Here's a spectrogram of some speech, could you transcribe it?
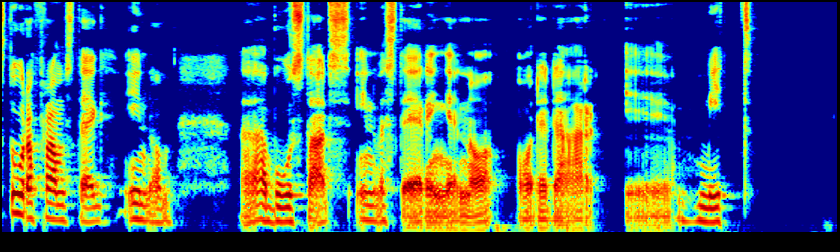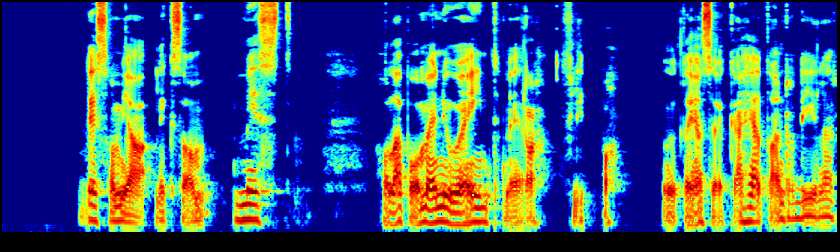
stora framsteg inom uh, bostadsinvesteringen och, och det där eh, mitt, det som jag liksom mest håller på med nu är inte mera flippa, utan jag söker helt andra dealer.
